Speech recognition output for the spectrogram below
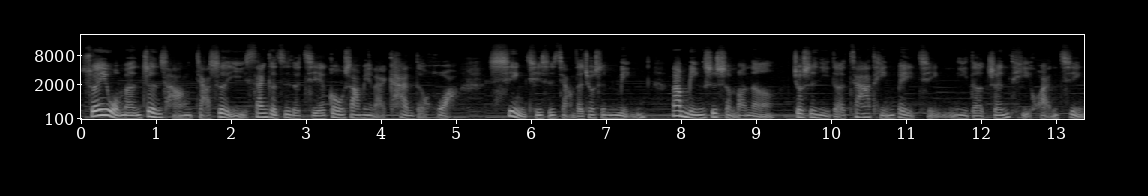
所以，我们正常假设以三个字的结构上面来看的话，姓其实讲的就是名。那名是什么呢？就是你的家庭背景、你的整体环境、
